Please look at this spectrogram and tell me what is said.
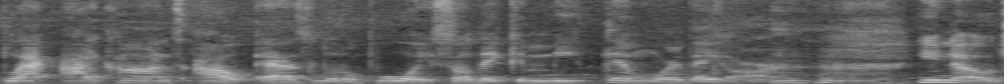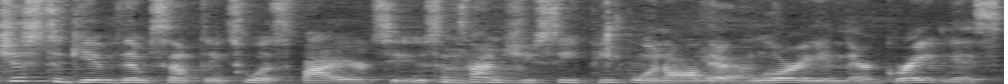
black icons out as little boys, so they can meet them where they are. Mm-hmm. You know, just to give them something to aspire to. Sometimes you see people in all Yeah. their glory and their greatness,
